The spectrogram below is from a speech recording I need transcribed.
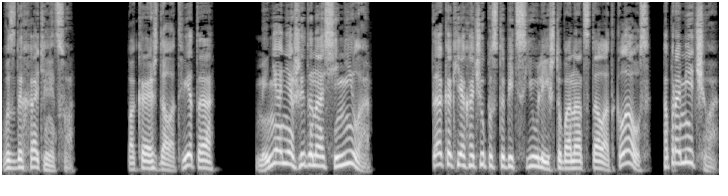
воздыхательницу. Пока я ждал ответа, меня неожиданно осенило. Так как я хочу поступить с Юлей, чтобы она отстала от Клаус, опрометчиво.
